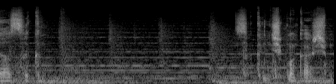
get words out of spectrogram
Daha sakın. Sakın çıkma karşıma.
